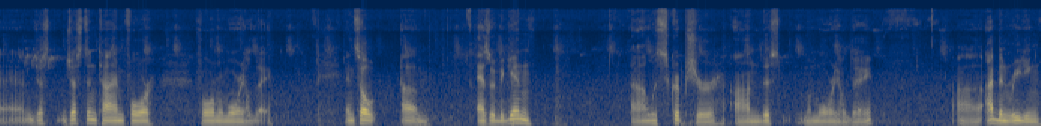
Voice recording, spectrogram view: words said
and just just in time for for Memorial Day. And so um, as we begin uh, with Scripture on this Memorial Day, uh, I've been reading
